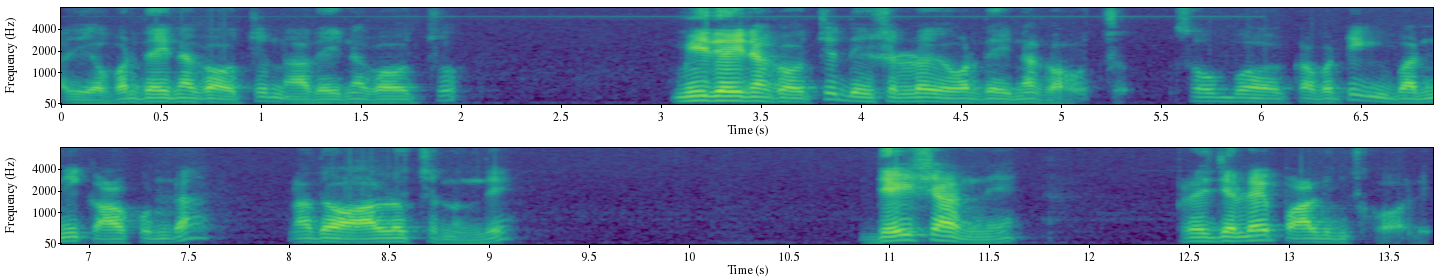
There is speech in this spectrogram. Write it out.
అది ఎవరిదైనా కావచ్చు నాదైనా కావచ్చు మీదైనా కావచ్చు దేశంలో ఎవరిదైనా కావచ్చు. సో కాబట్టి ఇవన్నీ కాకుండా నాదో ఆలోచన ఉంది. దేశాన్ని ప్రజలే పాలించుకోవాలి.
